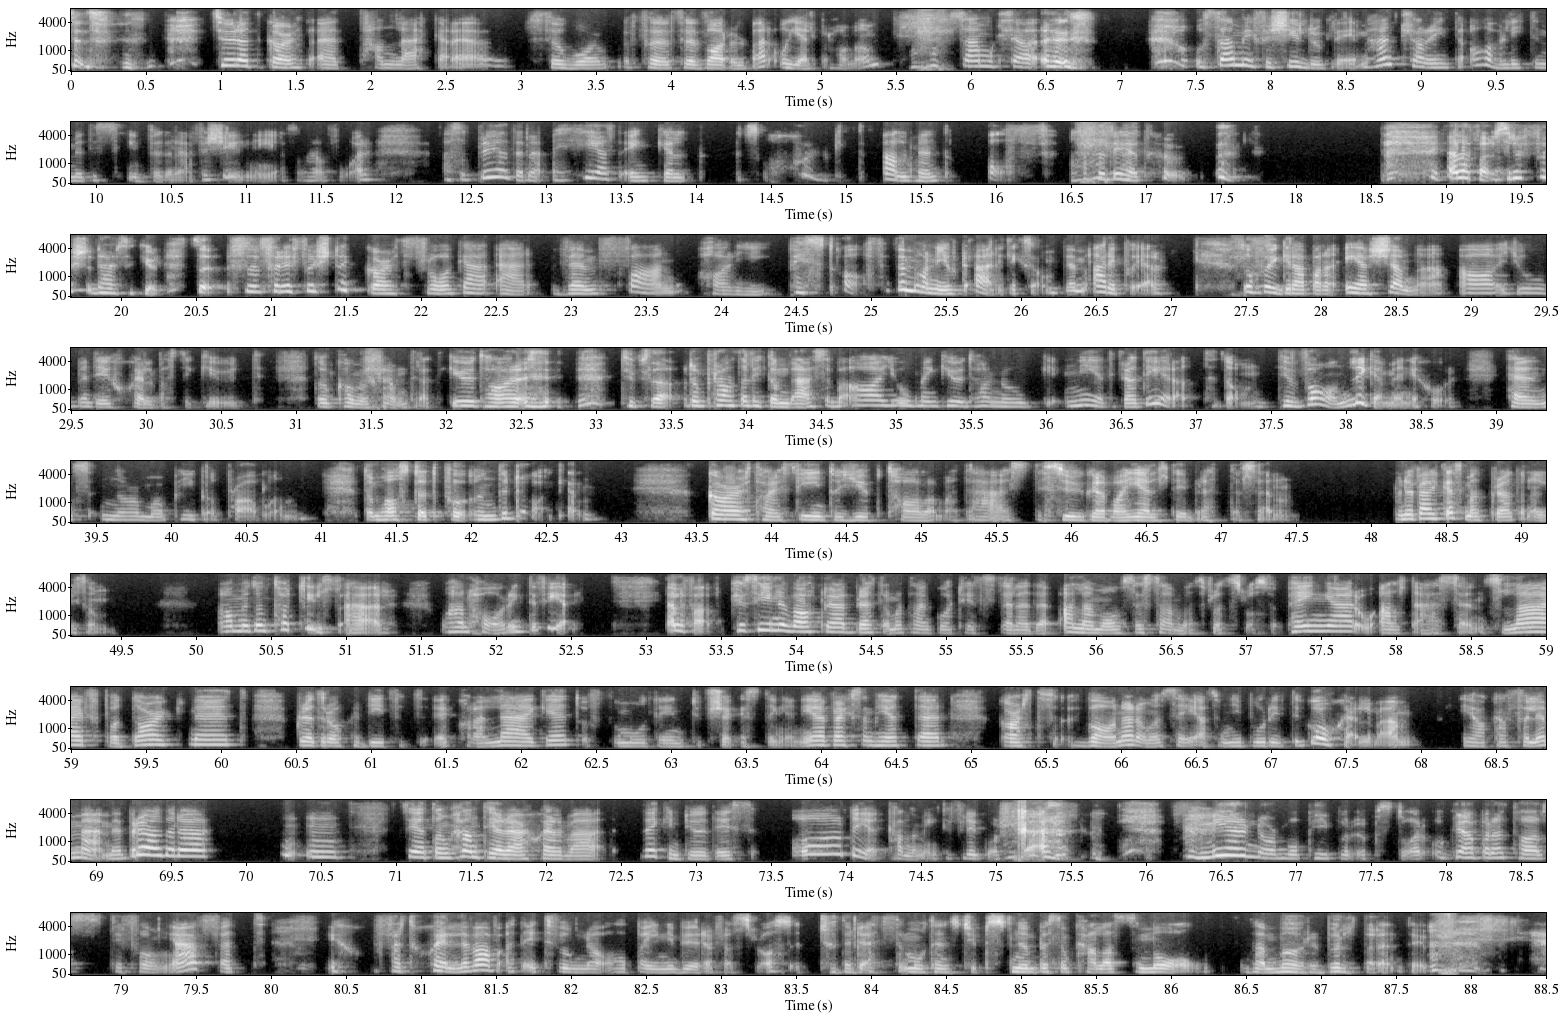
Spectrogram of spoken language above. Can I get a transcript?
Tur att Garth är tandläkare för, war, för, för varulvar och hjälper honom. Sam klar, och Sam är förkyld och grejer, men han klarar inte av lite medicin för den här förkylningen som han får. Alltså bröderna är helt enkelt sjukt allmänt off. Alltså det är helt sjukt. I alla fall, så det första, det här är så kul. Så för, för det första Garth frågar är vem fan har ni pissed off? Vem har ni gjort arg liksom? Vem är arg på er? Då får ju grabbarna erkänna, ja, ah, jo, men det är självaste Gud. De kommer fram till att Gud har, typ så, här, de pratar lite om det här, så bara, ah, jo, men Gud har nog nedgraderat dem till vanliga människor. Hence normal people problem. De har stött på under dagen. Garth har ett fint och djupt tal om att det här det suger att vara hjälte i berättelsen. Men det verkar som att bröderna liksom, ja men de tar till så här och han har inte fel. I alla fall, kusinen vaknar och berättar om att han går till ett ställe där alla monster samlas för att slåss för pengar och allt det här sänds live på Darknet. Bröder åker dit för att eh, kolla läget och förmodligen typ försöker stänga ner verksamheter. Garth varnar dem och säger att ni borde inte gå själva. Jag kan följa med med bröderna. Mm -mm. Säger att de hanterar det här själva. They can do this. Och det kan de inte för det går sådär. för mer normal people uppstår och grabbarna tas till fånga för att, för att själva att är tvungna att hoppa in i buren för att slåss to the death mot en typ snubbe som kallas Small, den här mörbultaren typ.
